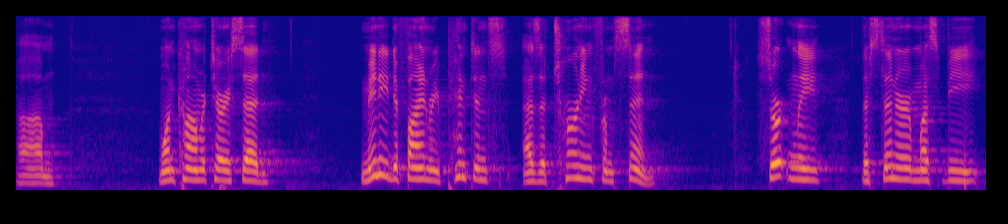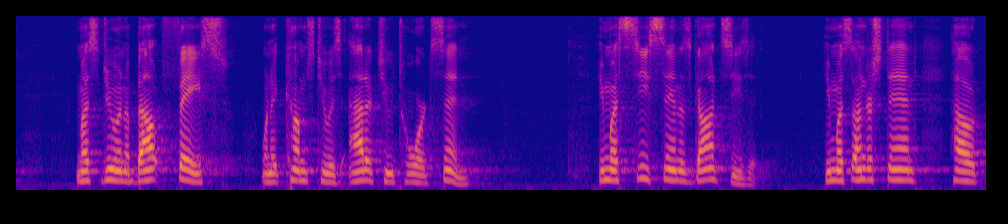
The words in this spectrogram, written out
Um, one commentary said, Many define repentance as a turning from sin. Certainly, the sinner must, be, must do an about face when it comes to his attitude towards sin. He must see sin as God sees it. He must understand how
